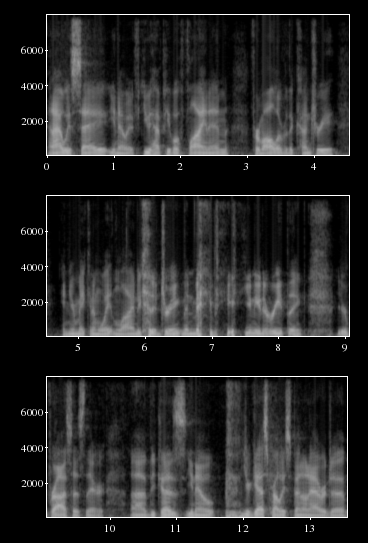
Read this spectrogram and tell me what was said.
And I always say, you know, if you have people flying in from all over the country and you're making them wait in line to get a drink, then maybe you need to rethink your process there. Uh, because, you know, your guests probably spent on average a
